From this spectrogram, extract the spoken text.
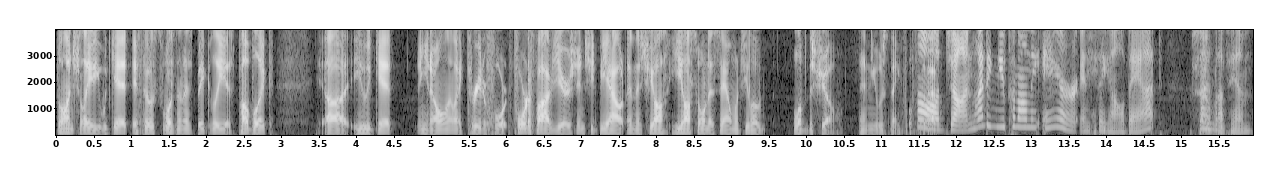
the lunch lady, would get if this wasn't as bigly as public, uh, he would get you know only like three to four, four to five years, and she'd be out. And then she also he also wanted to say how much he loved loved the show, and he was thankful for Oh, that. Oh, John, why didn't you come on the air and say all that? So- I love him.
